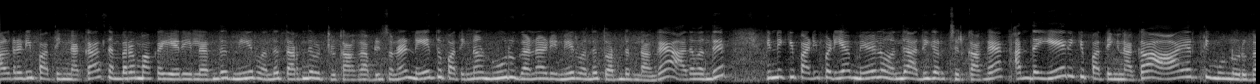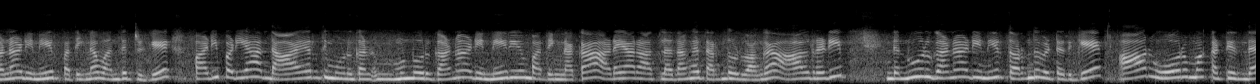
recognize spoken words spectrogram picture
ஆல்ரெடி பார்த்தீங்கன்னாக்கா செம்பரம்பாக்கம் ஏரியிலேருந்து நீர் வந்து திறந்து விட்டுருக்காங்க அப்படின்னு சொன்னால் நேற்று பார்த்தீங்கன்னா நூறு கன அடி நீர் வந்து திறந்துருந்தாங்க. அதை வந்து இன்றைக்கி படிப்படியாக மேலும் வந்து அதிகரிச்சிருக்காங்க. அந்த ஏரிக்கு பார்த்தீங்கன்னாக்கா ஆயிரத்தி முந்நூறு கன அடி நீர் பார்த்தீங்கன்னா வந்துட்டுருக்கு படிப்படியாக அந்த ஆயிரத்தி மூணு கன முந்நூறு கன அடி நீரையும் பார்த்தீங்கன்னாக்கா அடையார் ஆற்றுல தாங்க திறந்து விடுவாங்க. ஆல்ரெடி இந்த நூறு கன அடி நீர் திறந்து விட்டதுக்கே ஆறு ஓரமாக கட்டியிருந்த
